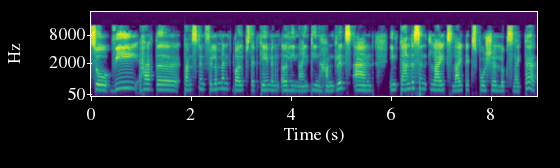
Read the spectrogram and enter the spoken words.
So we have the tungsten filament bulbs that came in early 1900s and incandescent lights, light exposure looks like that.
